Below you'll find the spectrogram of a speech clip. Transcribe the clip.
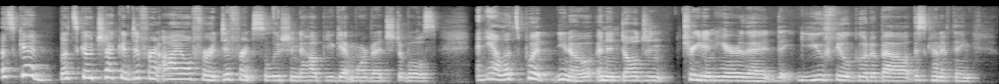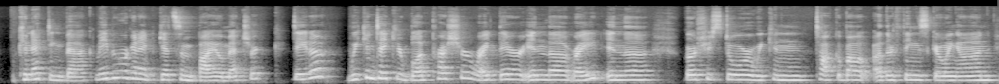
that's good. Let's go check a different aisle for a different solution to help you get more vegetables. And yeah, let's put, you know, an indulgent treat in here that, that you feel good about, this kind of thing connecting back. Maybe we're going to get some biometric data. We can take your blood pressure right there in the right in the grocery store. We can talk about other things going on.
